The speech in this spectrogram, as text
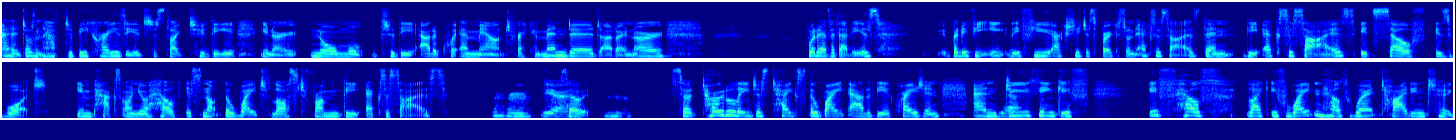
And it doesn't have to be crazy. It's just like to the, you know, normal, to the adequate amount recommended. I don't know. Whatever that is but if you if you actually just focus on exercise then the exercise itself is what impacts on your health. It's not the weight lost from the exercise. Hmm Yeah. so Mhm. so it totally just takes the weight out of the equation. And do you think if if health like if weight and health weren't tied into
